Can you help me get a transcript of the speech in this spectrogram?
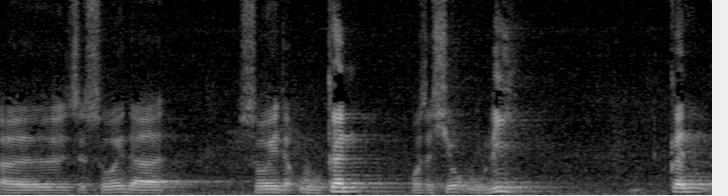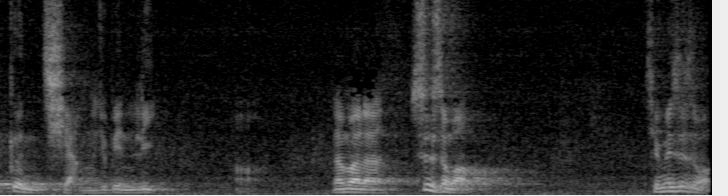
呃，这所谓的所谓的五根。或者修五力，根更强就变力，啊，那么呢是什么？前面是什么？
